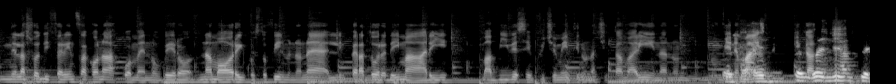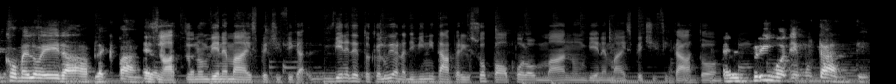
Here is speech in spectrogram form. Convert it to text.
nella sua differenza con Aquaman, ovvero Namor in questo film non è l'imperatore dei mari, ma vive semplicemente in una città marina, non, non viene mai specificato. Regnante come lo era Black Panther. Esatto, non viene mai specificato. Viene detto che lui è una divinità per il suo popolo, ma non viene mai specificato. È il primo dei mutanti.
